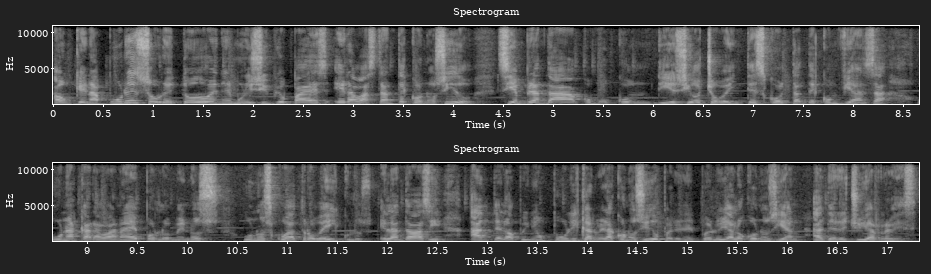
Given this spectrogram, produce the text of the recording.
aunque en Apure, sobre todo en el municipio Páez, era bastante conocido. Siempre andaba como con 18 o 20 escoltas de confianza, una caravana de por lo menos unos cuatro vehículos. Él andaba así. Ante la opinión pública no era conocido, pero en el pueblo ya lo conocían al derecho y al revés.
